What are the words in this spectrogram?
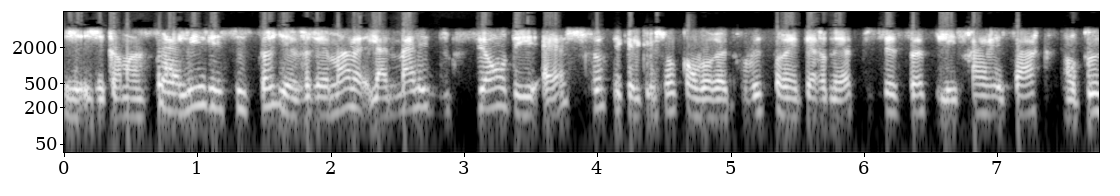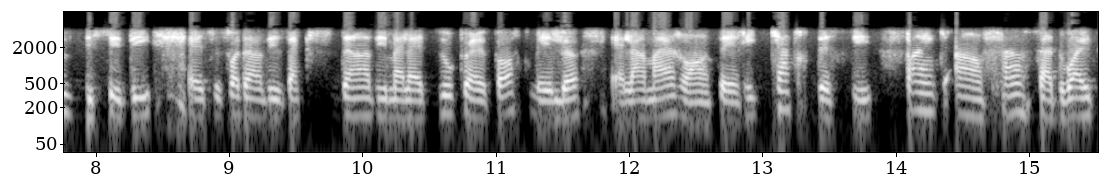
j'ai commencé à lire et c'est ça, il y a vraiment la, la malédiction des H, ça, c'est quelque chose qu'on va retrouver sur Internet, puis c'est ça, c'est les frères et sœurs qui sont tous décédés, euh, que ce soit dans des accidents, des maladies ou peu importe, mais là, euh, la mère a enterré quatre de ses cinq enfants, ça doit être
